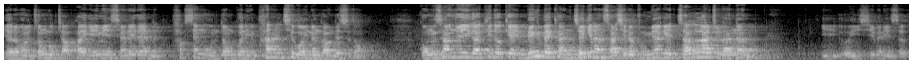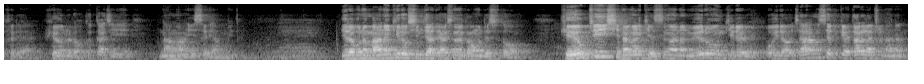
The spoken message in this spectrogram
여러분 종북 좌파에게 이미 세뇌된 학생 운동권이 판을 치고 있는 가운데서도 공산주의가 기독교의 명백한 적이라는 사실을 분명하게 자각할 줄 아는 이 의시변의 서클의 회원으로 끝까지 남아 있어야 합니다. 여러분은 많은 기독 신자 대학생들 가운데서도 개혁주의 신앙을 계승하는 외로운 길을 오히려 자랑스럽게 따라갈 줄 아는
